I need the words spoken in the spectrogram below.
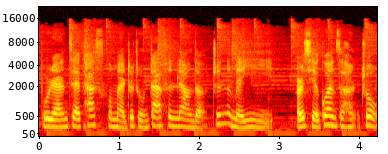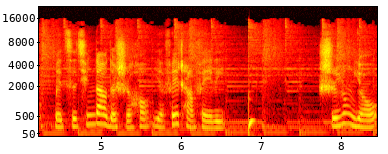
不然在 Costco 买这种大分量的真的没意义。而且罐子很重，每次清倒的时候也非常费力。食用油，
